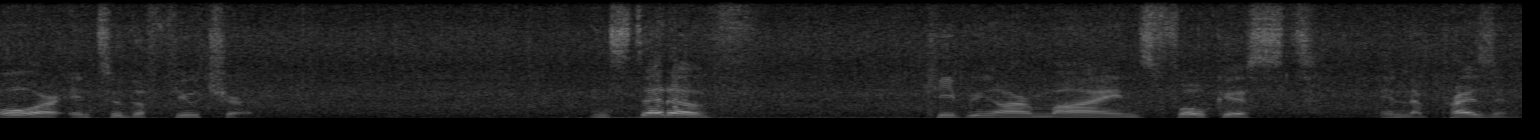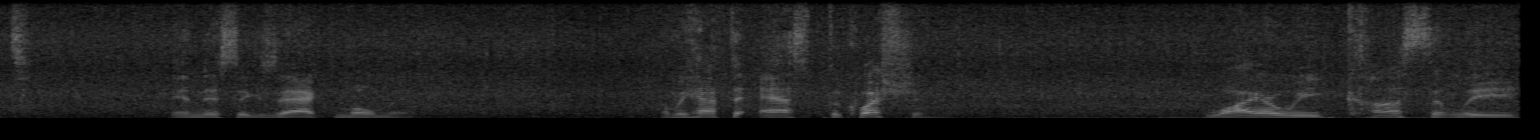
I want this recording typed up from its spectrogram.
or into the future. Instead of keeping our minds focused in the present, in this exact moment. And we have to ask the question why are we constantly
